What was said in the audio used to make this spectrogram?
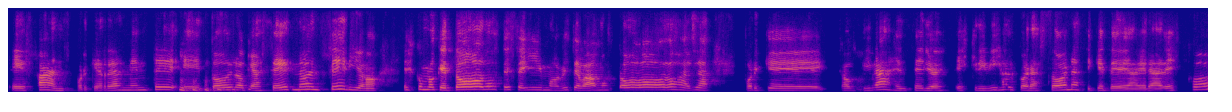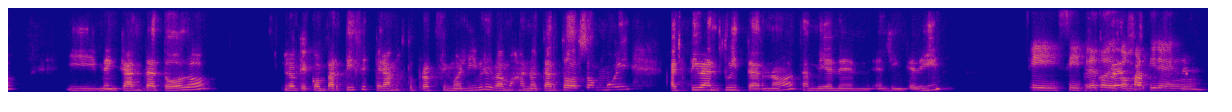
eh, fans, porque realmente eh, todo lo que haces, no, en serio, es como que todos te seguimos, ¿viste? Vamos todos allá, porque cautivás, en serio, escribís al corazón, así que te agradezco y me encanta todo. Lo que compartís, esperamos tu próximo libro y vamos a anotar todo. Sos muy activa en Twitter, ¿no? También en, en LinkedIn. Sí, sí, trato de compartir en,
